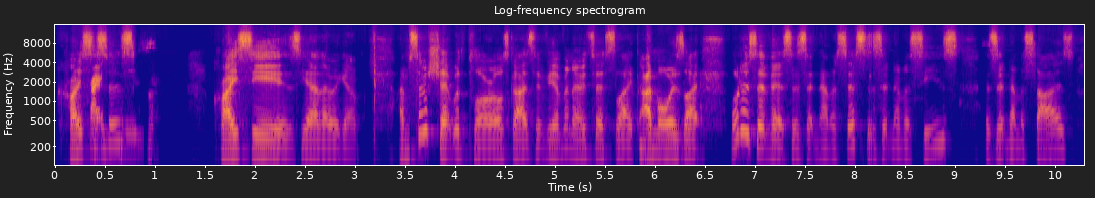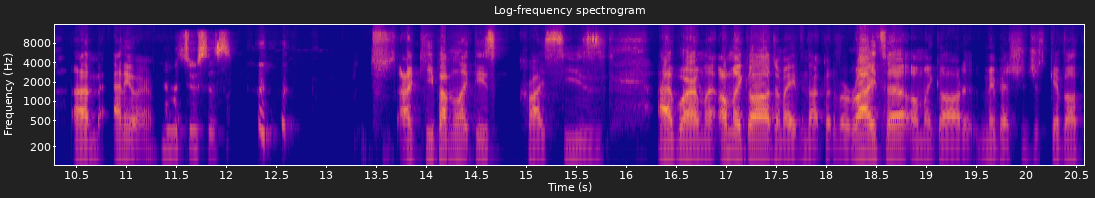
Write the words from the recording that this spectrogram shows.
crises, Crises. Yeah, there we go. I'm so shit with plurals, guys. Have you ever noticed? Like, I'm always like, what is it? This is it nemesis? Is it nemesis? Is it nemesis? Um. Anyway, Nemesis's. I keep having like these crises. uh, where I'm like, oh my god, am I even that good of a writer? Oh my god, maybe I should just give up.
